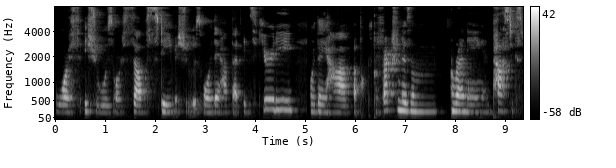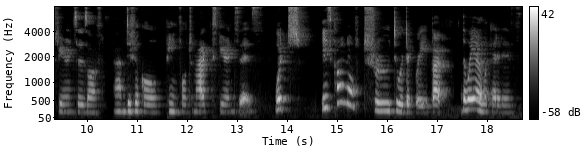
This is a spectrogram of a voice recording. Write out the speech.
worth issues or self esteem issues, or they have that insecurity, or they have a perfectionism running and past experiences of um, difficult, painful, traumatic experiences, which is kind of true to a degree, but the way I look at it is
